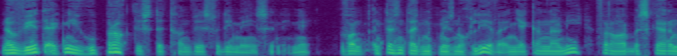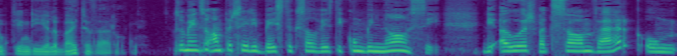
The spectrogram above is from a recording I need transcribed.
Nou weet ek nie hoe prakties dit gaan wees vir die mense nie, nê? Want intussen tyd moet mens nog lewe en jy kan nou nie vir haar beskerm teen die hele buitewêreld nie. So mense amper sê die beste sal wees die kombinasie. Die ouers wat saamwerk om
